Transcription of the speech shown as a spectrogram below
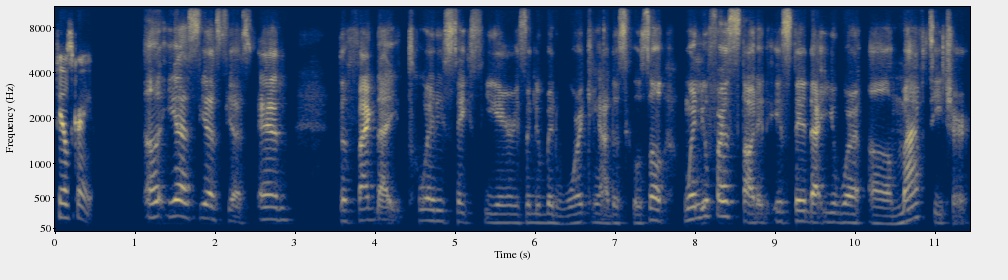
feels great Uh, yes, yes, yes. And the fact that 26 years and you've been working at the school. So when you first started, it stated that you were a math teacher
